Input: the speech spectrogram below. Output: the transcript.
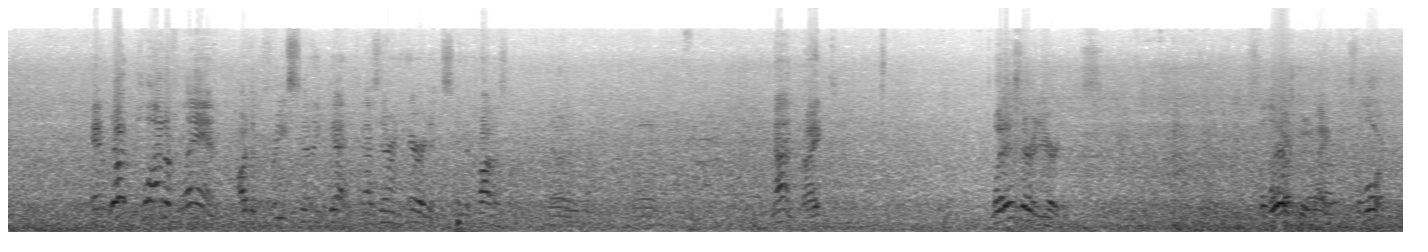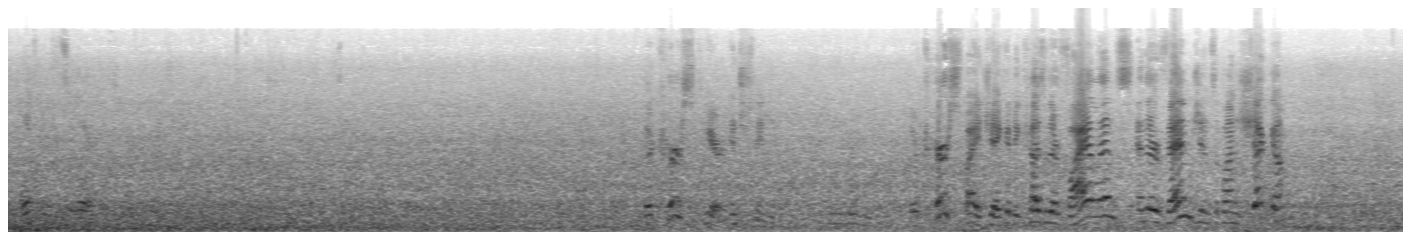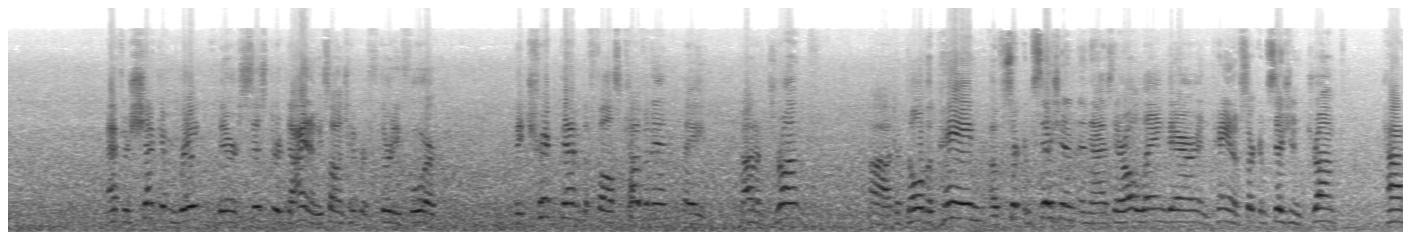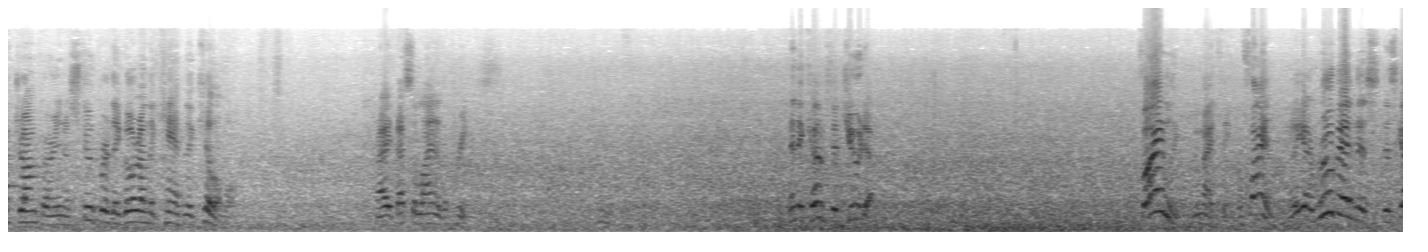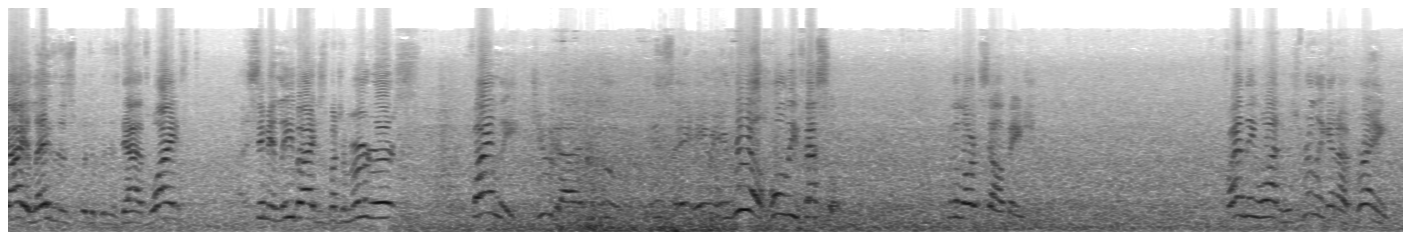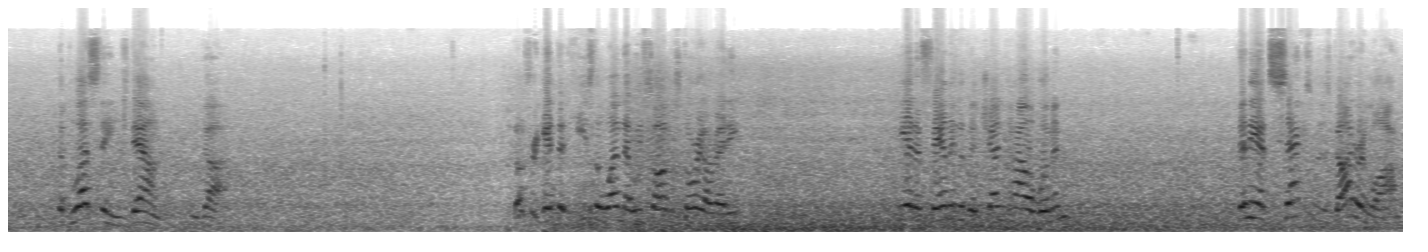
And what plot of land are the priests going to get as their inheritance in the promised land? None, right? What is their inheritance? It's the Lord, right? It's the Lord. It's the Lord. They're cursed here, interestingly. They're cursed by Jacob because of their violence and their vengeance upon Shechem. After Shechem raped their sister Dinah, we saw in chapter 34, they tricked them to false covenant. They got them drunk uh, to dull the pain of circumcision. And as they're all laying there in pain of circumcision, drunk, half drunk, or in a stupor, they go around the camp and they kill them all. Right? That's the line of the priests. Then it comes to Judah. Finally, we might think. Well, finally, you, know, you got Reuben, this this guy who lives with, with his dad's wife. Simeon, Levi, just a bunch of murderers. Finally, Judah, who is a, a, a real holy vessel for the Lord's salvation. Finally, one who's really going to bring the blessings down from God. Don't forget that he's the one that we saw in the story already. He had a family with a Gentile woman. Then he had sex with his daughter-in-law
